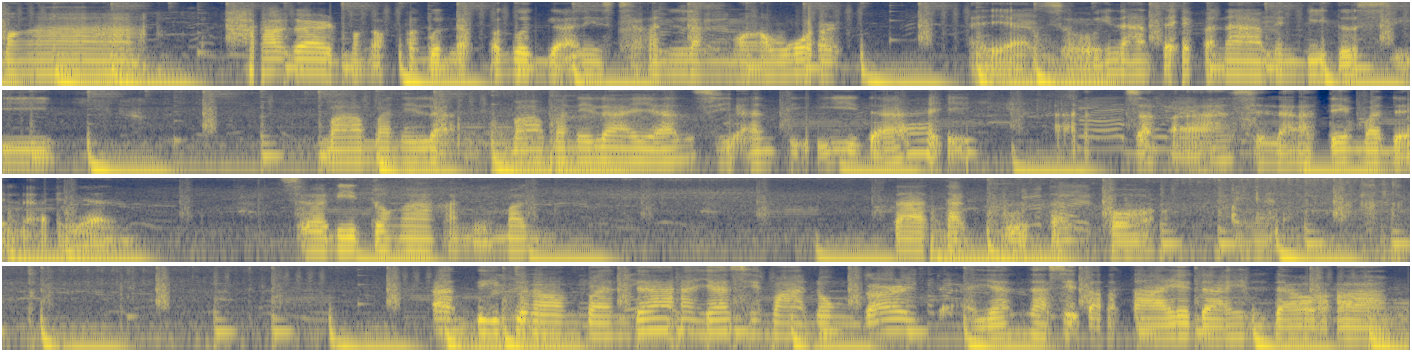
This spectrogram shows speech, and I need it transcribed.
mga haggard, mga pagod na pagod galing sa kanilang mga work. Ayan, so inaantay pa namin dito si mama nila. Mama nila, ayan, si Auntie Iday. At saka sila Ate Madela, ayan. So dito nga kami mag tatagpo-tagpo. Ayan. At dito naman banda, ayan si Manong Guard. Ayan, nasita tayo dahil daw um,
